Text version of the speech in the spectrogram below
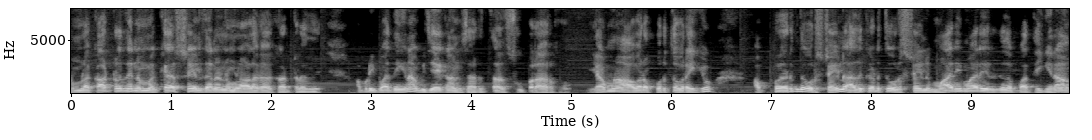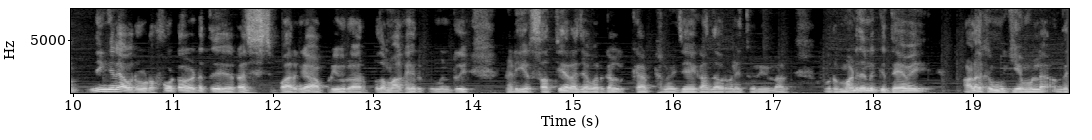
நம்மளை காட்டுறதே நம்ம கேர் ஸ்டைல் தானே நம்மளை அழகாக காட்டுறது. அப்படி பார்த்தீங்கன்னா விஜயகாந்த் சார் தான் சூப்பராக இருக்கும். ஏன்னா அவரை பொறுத்த வரைக்கும் அப்போ இருந்த ஒரு ஸ்டைல் அதுக்கடுத்து ஒரு ஸ்டைல் மாறி மாறி இருக்கிறத பார்த்தீங்கன்னா நீங்களே அவரோட ஃபோட்டோ எடுத்து ரசித்து பாருங்கள் அப்படி ஒரு அற்புதமாக இருக்கும் என்று நடிகர் சத்யராஜ் அவர்கள் கேப்டன் விஜயகாந்த் அவர்களை சொல்லியுள்ளார். ஒரு மனிதனுக்கு தேவை அழகு முக்கியம் இல்லை அந்த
